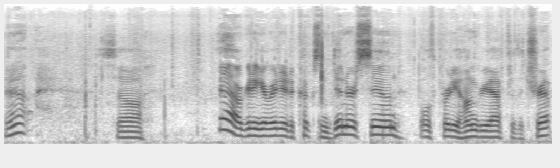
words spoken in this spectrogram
Yeah. So, yeah, we're to get ready to cook some dinner soon. Both pretty hungry after the trip.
